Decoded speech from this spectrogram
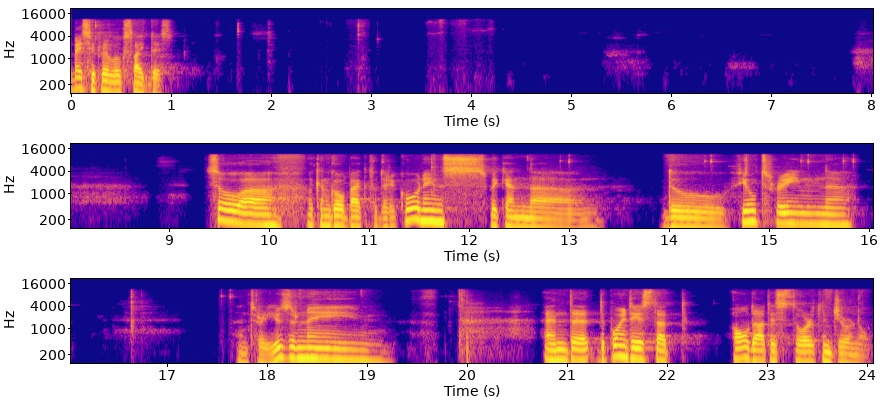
basically looks like this. So uh, we can go back to the recordings. We can uh, do filtering. Uh, enter username. And uh, the point is that all that is stored in journal.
